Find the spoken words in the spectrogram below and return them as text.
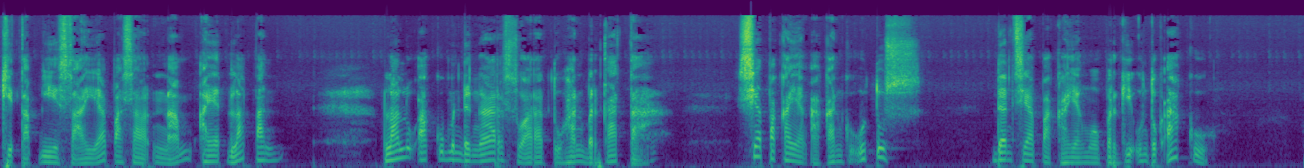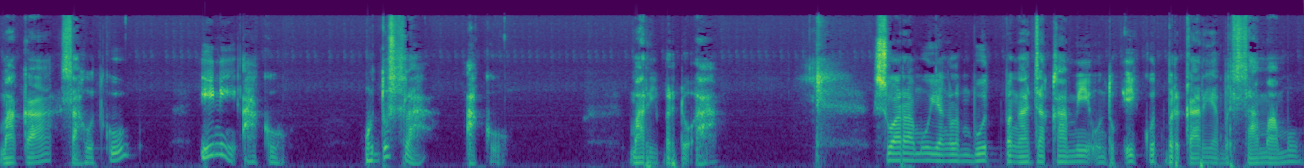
kitab Yesaya pasal 6 ayat 8. Lalu aku mendengar suara Tuhan berkata, Siapakah yang akan kuutus? Dan siapakah yang mau pergi untuk aku? Maka sahutku, ini aku, utuslah aku. Mari berdoa. Suaramu yang lembut mengajak kami untuk ikut berkarya bersamamu,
